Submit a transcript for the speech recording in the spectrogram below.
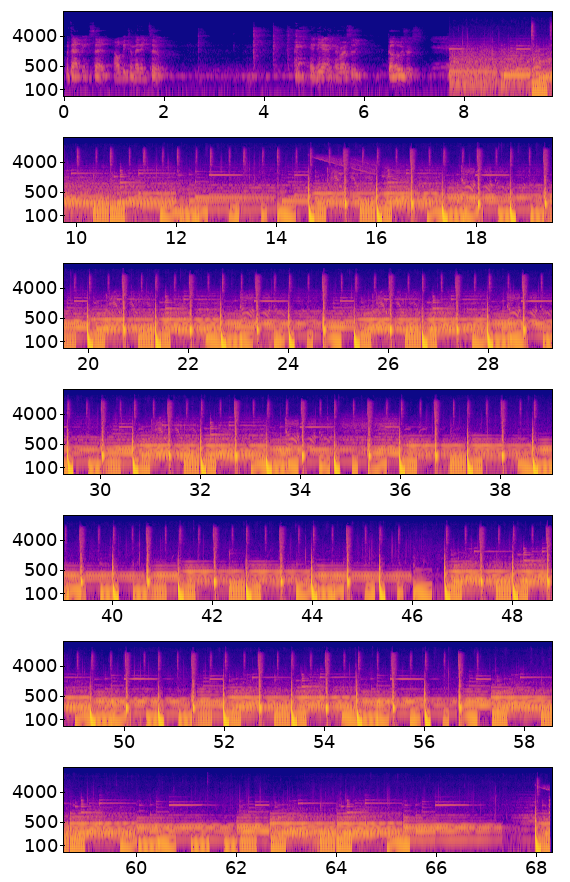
With that being said, I'll be committing to Indiana University. Go Hoosiers!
